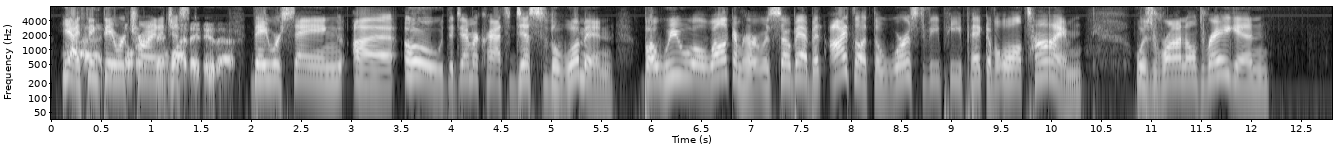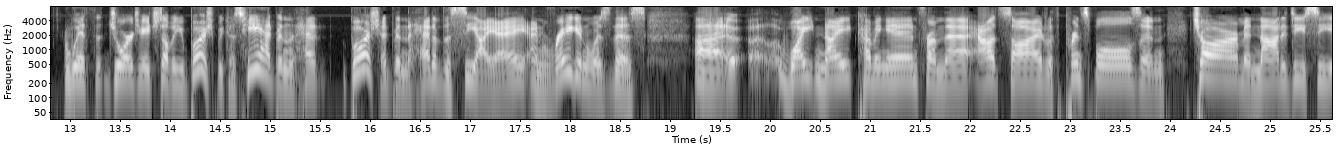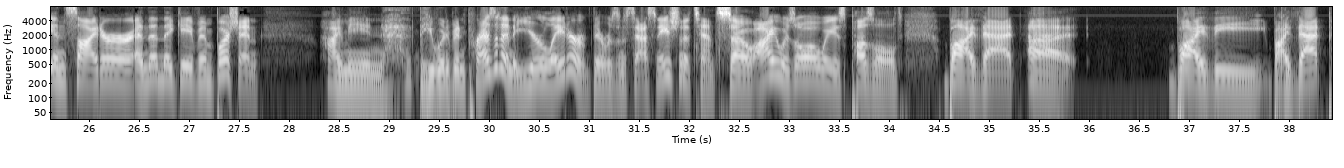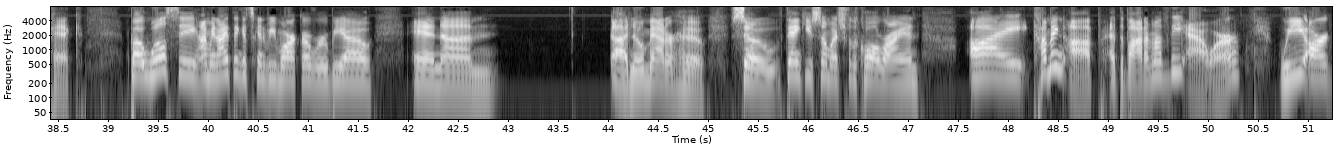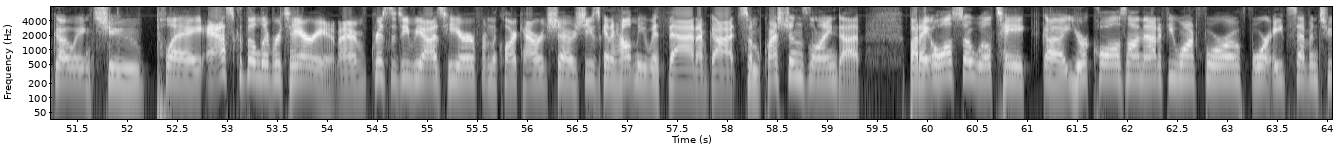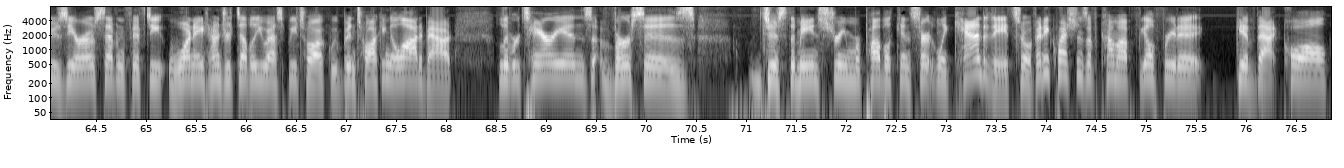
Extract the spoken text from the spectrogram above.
Yeah, I think they were trying to just why they do that. they were saying, uh, "Oh, the Democrats dissed the woman, but we will welcome her." It was so bad, but I thought the worst VP pick of all time was Ronald Reagan with George H. W. Bush because he had been the head. Bush had been the head of the CIA, and Reagan was this. Uh, uh, white knight coming in from the outside with principles and charm and not a DC insider. And then they gave him Bush. And I mean, he would have been president a year later. There was an assassination attempt. So I was always puzzled by that, uh, by the by that pick. But we'll see. I mean, I think it's going to be Marco Rubio, and um, uh, no matter who. So thank you so much for the call, Ryan. I coming up at the bottom of the hour, we are going to play Ask the Libertarian. I have Krista DiBiase here from the Clark Howard Show. She's going to help me with that. I've got some questions lined up, but I also will take uh, your calls on that if you want 404 872 0750 1 800 WSB Talk. We've been talking a lot about libertarians versus just the mainstream Republican, certainly candidates. So if any questions have come up, feel free to give that call.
